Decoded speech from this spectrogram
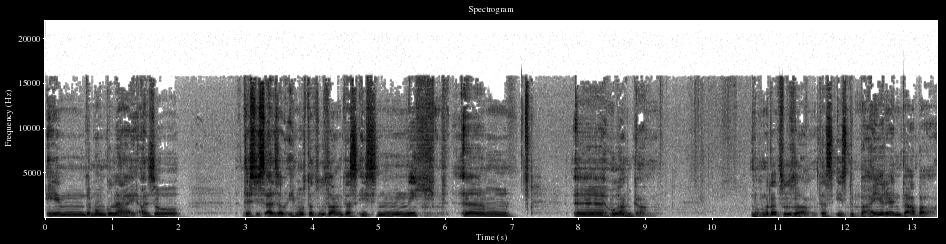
in der Mongolei. Also, das ist also, ich muss dazu sagen, das ist nicht ähm, äh, Huangang muss man dazu sagen, das ist Bayern Daba.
